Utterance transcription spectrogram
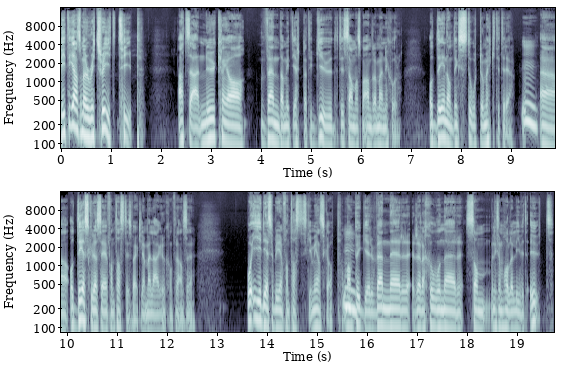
lite grann som en retreat typ. Att så här, nu kan jag vända mitt hjärta till Gud tillsammans med andra människor. Och det är någonting stort och mäktigt i det. Mm. Uh, och det skulle jag säga är fantastiskt verkligen med läger och konferenser. Och i det så blir det en fantastisk gemenskap. Man Mm. bygger vänner, relationer som liksom håller livet ut.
